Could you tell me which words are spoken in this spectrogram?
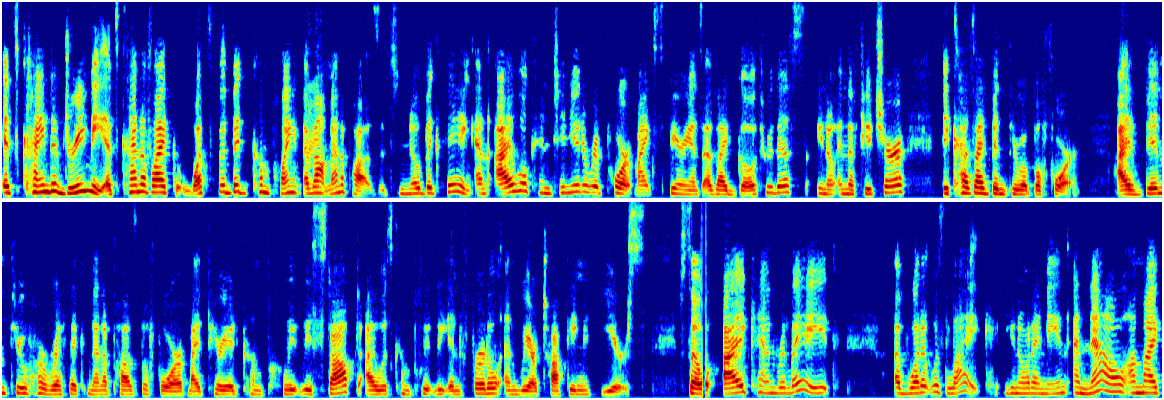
it's kind of dreamy. It's kind of like, what's the big complaint about menopause? It's no big thing. And I will continue to report my experience as I go through this, you know, in the future because I've been through it before. I've been through horrific menopause before. My period completely stopped. I was completely infertile, and we are talking years. So I can relate of what it was like. You know what I mean? And now I'm like,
